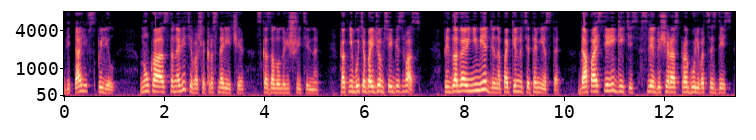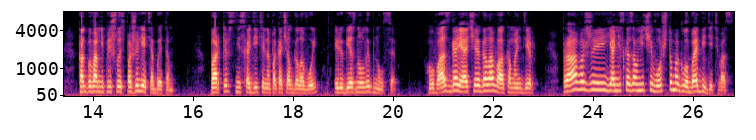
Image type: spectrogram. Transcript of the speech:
Виталий вспылил. «Ну-ка, остановите ваше красноречие», — сказал он решительно. «Как-нибудь обойдемся и без вас. Предлагаю немедленно покинуть это место. Да поостерегитесь в следующий раз прогуливаться здесь как бы вам не пришлось пожалеть об этом». Паркер снисходительно покачал головой и любезно улыбнулся. «У вас горячая голова, командир. Право же, я не сказал ничего, что могло бы обидеть вас.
